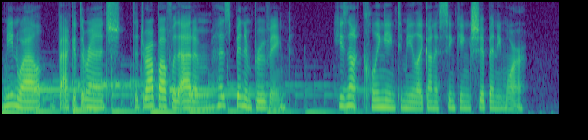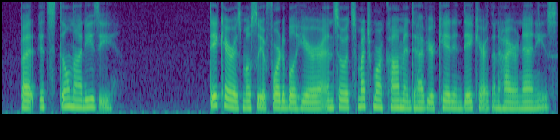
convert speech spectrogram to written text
Meanwhile, back at the ranch, the drop off with Adam has been improving. He's not clinging to me like on a sinking ship anymore, but it's still not easy. Daycare is mostly affordable here, and so it's much more common to have your kid in daycare than hire nannies.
